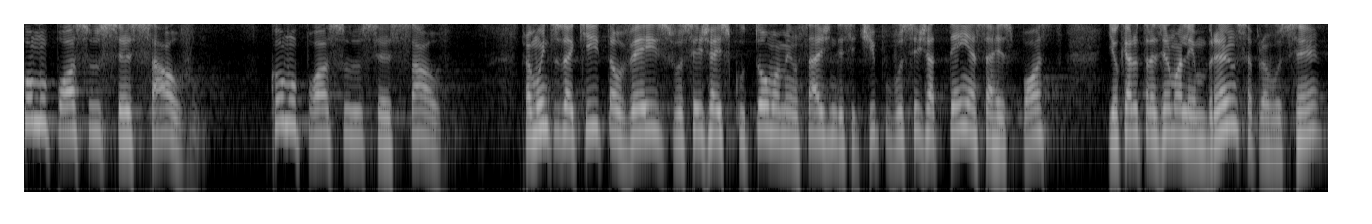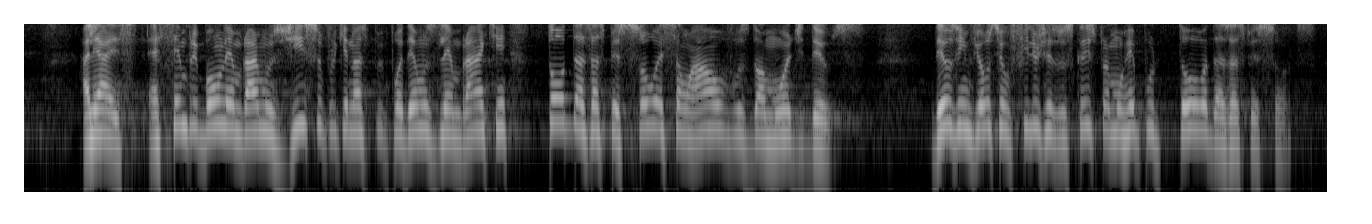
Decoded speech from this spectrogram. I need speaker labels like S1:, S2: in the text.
S1: como posso ser salvo? Como posso ser salvo? Para muitos aqui, talvez você já escutou uma mensagem desse tipo, você já tem essa resposta, e eu quero trazer uma lembrança para você. Aliás, é sempre bom lembrarmos disso, porque nós podemos lembrar que todas as pessoas são alvos do amor de Deus. Deus enviou seu Filho Jesus Cristo para morrer por todas as pessoas.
